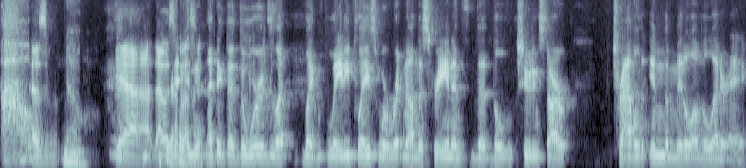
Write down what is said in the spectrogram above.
oh, that was, no. Yeah, that was. I think that the words like like "lady place" were written on the screen, and the the shooting star traveled in the middle of the letter A.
